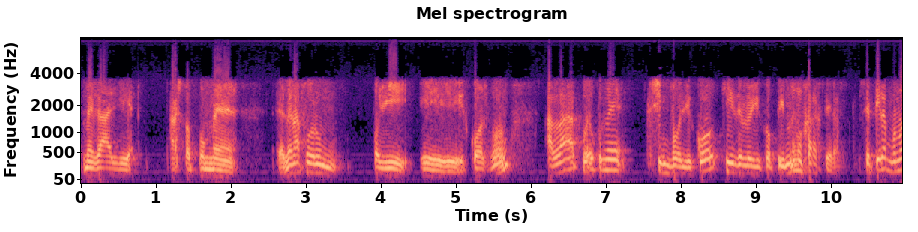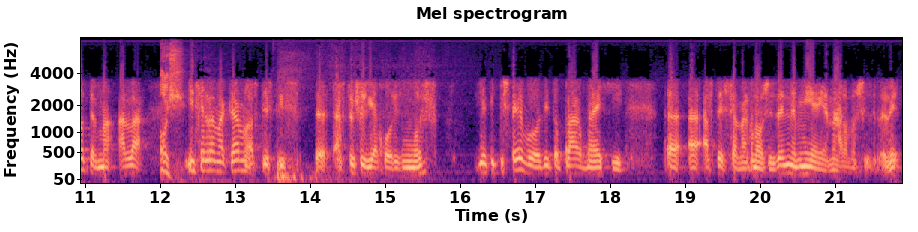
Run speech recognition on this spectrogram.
μεγάλη, ας το πούμε, δεν αφορούν πολύ κόσμο, αλλά που έχουν συμβολικό και ιδεολογικοποιημένο χαρακτήρα. Σε πήρα μονότερμα, αλλά Όχι. ήθελα να κάνω αυτές τις, αυτούς τους διαχωρισμούς γιατί πιστεύω ότι το πράγμα έχει ε, αυτές τις αναγνώσεις. Δεν είναι μία η ανάγνωση δηλαδή.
